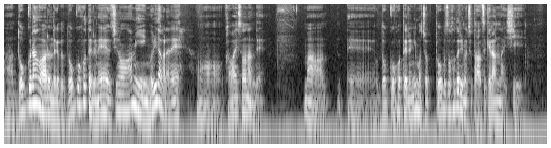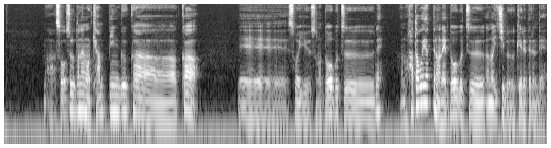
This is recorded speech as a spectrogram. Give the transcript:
あドッグランはあるんだけど、ドッグホテルね、うちのアミ無理だからね、かわいそうなんで、まあ、えー、ドッグホテルにもちょっと、動物ホテルにもちょっと預けられないし、まあ、そうするとね、もうキャンピングカーか、えー、そういうその動物ね、あの旗小屋っていうのはね、動物あの一部受け入れてるんで、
